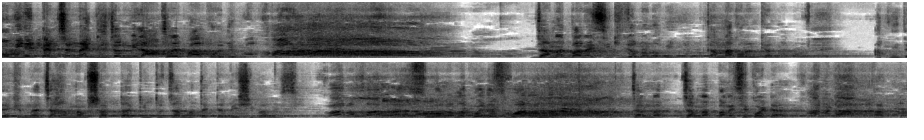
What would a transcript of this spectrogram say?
মমিনের টেনশন নাই, দুইজন মিলে হাসরে পার করে দিব। জান্নাত বানাইছি কি জন্য নবী? কান্না করেন কেন? আপনি দেখেন না জাহান্নাম সাতটা কিন্তু জান্নাত একটা বেশি বানাইছি। সুবহানাল্লাহ। কয়টা সুবহানাল্লাহ। জান্নাত জান্নাত বানাইছে কয়টা? আটটা।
